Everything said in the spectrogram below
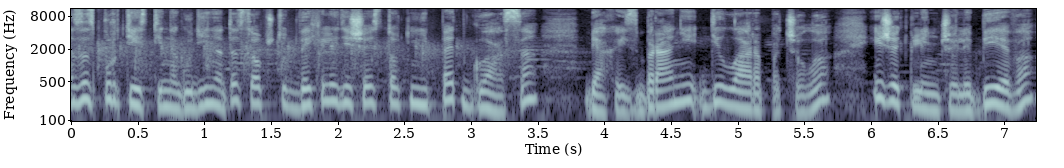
За спортисти на годината с общо 2605 гласа бяха избрани Дилара Пачала и Жаклин Челебиева,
